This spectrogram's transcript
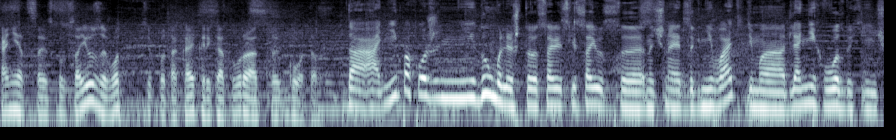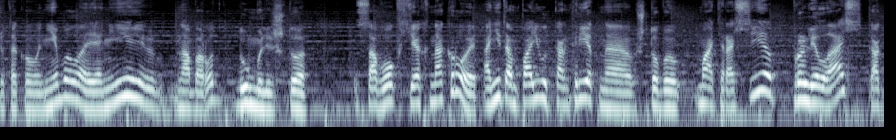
конец Советского Союза, вот типа такая карикатура от готов. Да, они, похоже, не думали, что Советский Союз э, начинает загнивать. Видимо, для них в воздухе ничего такого не было, и они, наоборот, думали, что совок всех накроет. Они там поют конкретно, чтобы мать Россия пролилась, как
